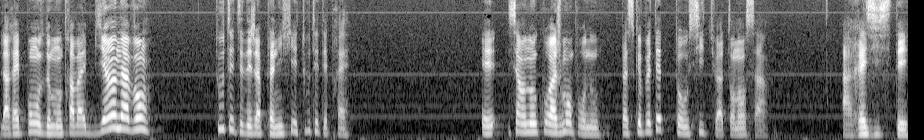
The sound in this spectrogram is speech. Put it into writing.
la réponse de mon travail bien avant. Tout était déjà planifié, tout était prêt. Et c'est un encouragement pour nous, parce que peut-être toi aussi, tu as tendance à, résister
